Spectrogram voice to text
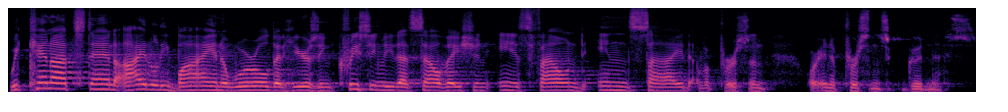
We cannot stand idly by in a world that hears increasingly that salvation is found inside of a person or in a person's goodness.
